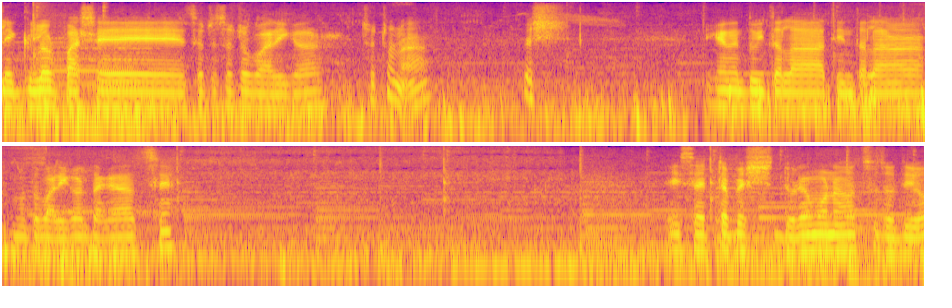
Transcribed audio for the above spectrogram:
লেকগুলোর পাশে ছোট ছোট বাড়িঘর। ছোট না, বেশ। এখানে দুইতলা, তিনতলার মতো বাড়িঘর দেখা যাচ্ছে। এই সাইডটা বেশ দূরে মনে হচ্ছে যদিও।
